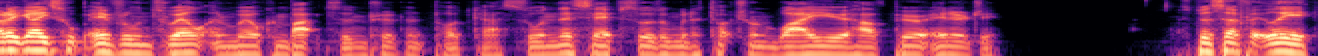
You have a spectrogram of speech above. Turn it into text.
Alright guys, hope everyone's well and welcome back to the Improvement Podcast. So in this episode I'm going to touch on why you have poor energy. Specifically,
